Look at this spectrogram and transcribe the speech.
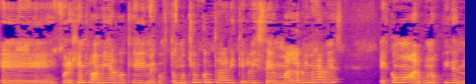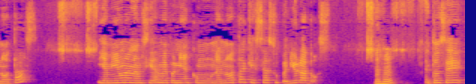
eh, por ejemplo, a mí algo que me costó mucho encontrar y que lo hice mal la primera vez, es como algunos piden notas y a mí en una universidad me ponían como una nota que sea superior a Entonces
